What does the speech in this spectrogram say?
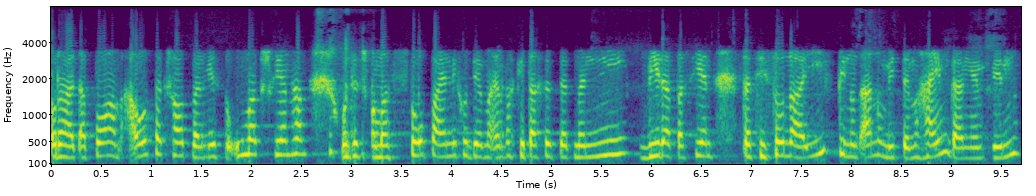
oder halt ein paar haben ausgeschaut, weil wir so umgeschrien haben. Und das war mir so peinlich und ich habe mir einfach gedacht, das wird mir nie wieder passieren, dass ich so naiv bin und auch noch mit dem heimgegangen bin.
